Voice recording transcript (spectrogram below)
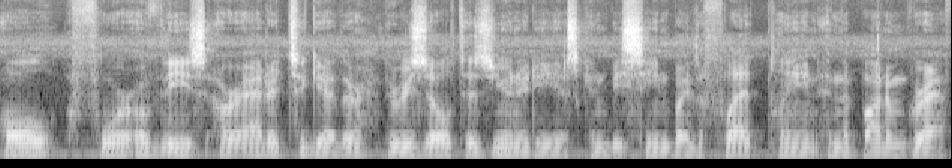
all four of these are added together, the result is unity as can be seen by the flat plane in the bottom graph.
